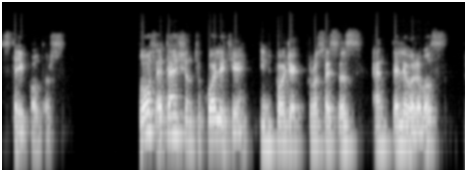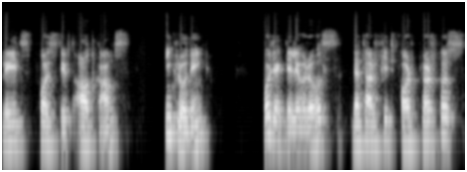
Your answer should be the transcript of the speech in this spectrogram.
stakeholders. Close attention to quality in project processes and deliverables creates positive outcomes, including project deliverables that are fit for purpose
